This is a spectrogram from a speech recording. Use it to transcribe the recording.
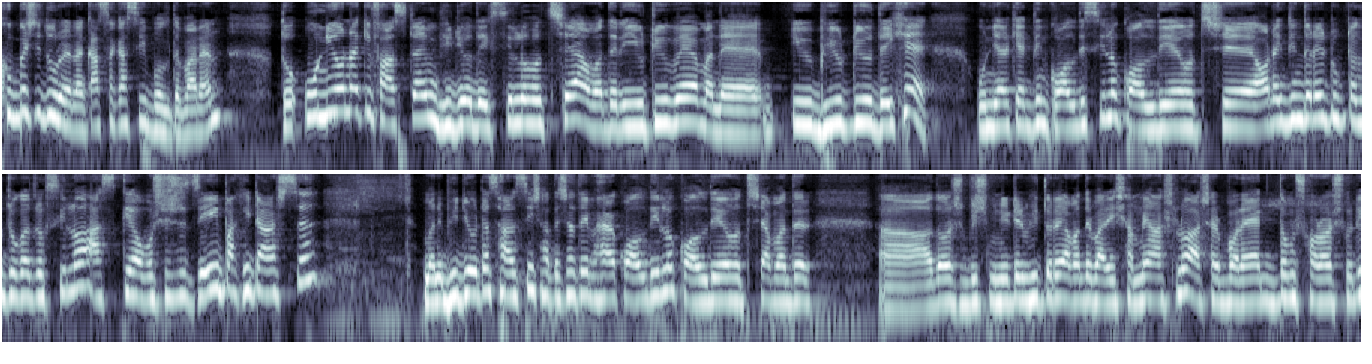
খুব বেশি দূরে না, কাছাকাছি বলতে পারেন। তো উনিও নাকি ফার্স্ট টাইম ভিডিও দেখছিল হচ্ছে আমাদের ইউটিউবে মানে ভিডিও দেখে। উনি আর কি একদিন কল দিছিল কল দিয়ে হচ্ছে অনেকদিন ধরে টুকটাক যোগাযোগ ছিল। আজকে অবশেষে যেই পাখিটা আসছে মানে ভিডিওটা ছাড়ছি, সাথে সাথে ভাইয়া কল দিল। কল দিয়ে হচ্ছে আমাদের দশ বিশ মিনিটের ভিতরে আমাদের বাড়ির সামনে আসলো। আসার পরে একদম সরাসরি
